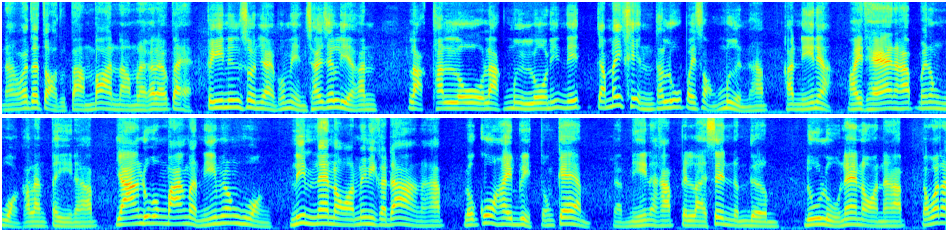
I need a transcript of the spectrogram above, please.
นะก็จะจอดอยู่ตามบ้านนำอะไรก็แล้วแต่ ปีหนึ่งส่วนใหญ่ผมเห็นใช้เฉลี่ยกันหลักพันโลหลักหมื่นโลนิดๆจะไม่เข็นทะลุไป 20,000นะครับคันนี้เนี่ยไม่แท้นะครับไม่ต้องห่วงการันตีนะครับยางดูบางๆแบบนี้ไม่ต้องห่วงนิ่มแน่นอนไม่มีกระด้างนะครับโลโก้ไฮบริดตรงแก้ม แบบนี้นะครับ เป็นลายเส้นเดิมๆ ดูหรูแน่นอนนะครับนวัต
